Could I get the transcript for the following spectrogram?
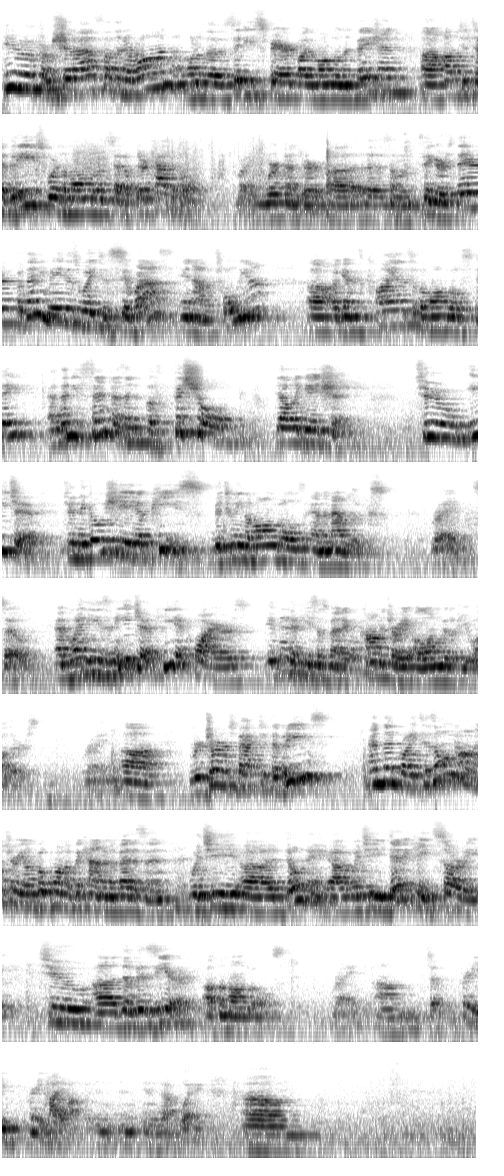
He moved from Shiraz, southern Iran, one of the cities spared by the Mongol invasion, uh, up to Tabriz, where the Mongols set up their capital. Right, he worked under uh, uh, some figures there, but then he made his way to Sivas in Anatolia, uh, against clients of the Mongol state, and then he sent as an official delegation to Egypt to negotiate a peace between the Mongols and the Mamluks, right? So, and when he's in Egypt, he acquires Ibn Nafis's medical commentary along with a few others, right? Uh, returns back to Tabriz, and then writes his own commentary on Book One of the Canon of Medicine, which he uh, donate, uh, which he dedicates, sorry, to uh, the vizier of the Mongols, right? Um, so pretty pretty high up in, in, in that way. Um,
